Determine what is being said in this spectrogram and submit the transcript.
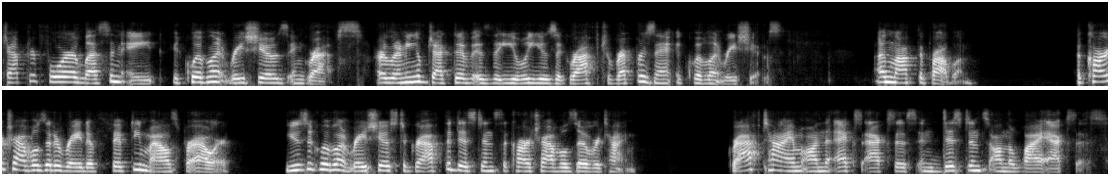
Chapter 4, Lesson 8, Equivalent Ratios and Graphs. Our learning objective is that you will use a graph to represent equivalent ratios. Unlock the problem. A car travels at a rate of 50 miles per hour. Use equivalent ratios to graph the distance the car travels over time. Graph time on the x-axis and distance on the y-axis.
